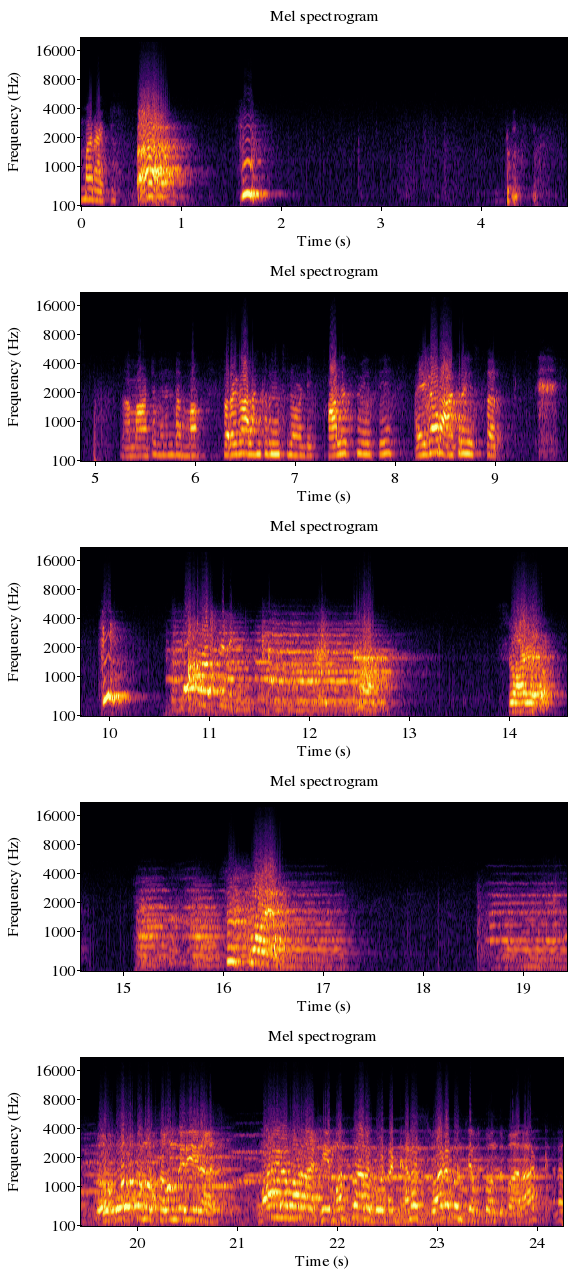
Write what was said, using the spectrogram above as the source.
మరాఠీ! నా మాట వినండి అమ్మా త్వరగా అలంకరించనివ్వండి ఆలస్యం అయితే అయ్యగారు ఆగ్రహిస్తారు. స్వాగతం సుస్వాగతం. లోకోత్తమ సౌందర్య రాశి మాయల మరాఠీ మంత్రాల కోట ఘన స్వాగతం చెబుతోంది బాలా ఘన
